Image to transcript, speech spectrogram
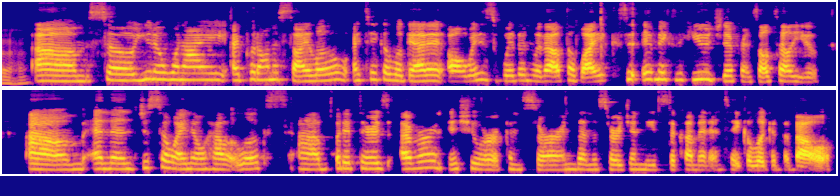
Uh-huh. Um, so you know when I I put on a silo, I take a look at it always with and without the light because it, it makes a huge difference. I'll tell you. Um, and then just so I know how it looks. Uh, but if there's ever an issue or a concern, then the surgeon needs to come in and take a look at the bowel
